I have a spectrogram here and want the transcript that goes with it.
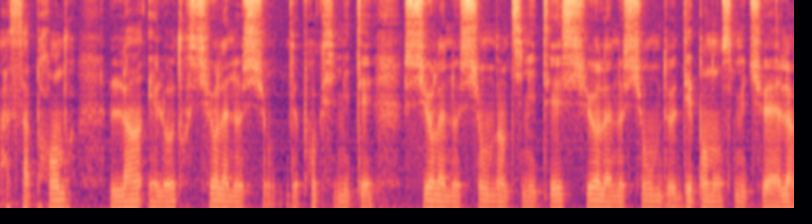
à s'apprendre l'un et l'autre sur la notion de proximité, sur la notion d'intimité, sur la notion de dépendance mutuelle.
